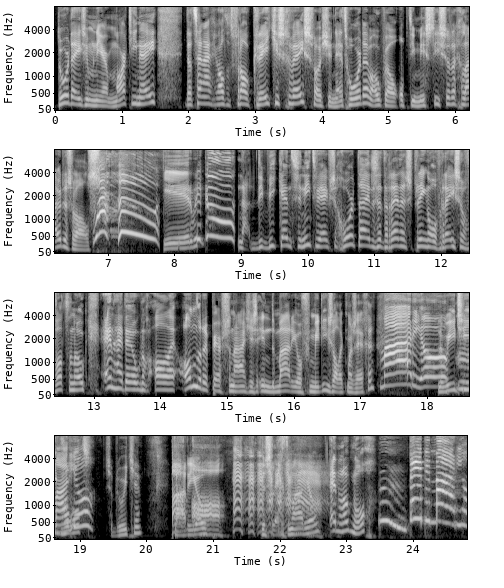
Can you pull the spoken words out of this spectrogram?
door deze meneer Martinet. Dat zijn eigenlijk altijd vooral kreetjes geweest, zoals je net hoorde, maar ook wel optimistischere geluiden, zoals. Here we go! Nou, die, wie kent ze niet? Wie heeft ze gehoord tijdens het rennen, springen of racen of wat dan ook? En hij deed ook nog allerlei andere personages in de Mario-familie, zal ik maar zeggen. Mario! Luigi Mario? bijvoorbeeld, zijn broertje. Mario, de slechte Mario. En dan ook nog, Baby Mario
